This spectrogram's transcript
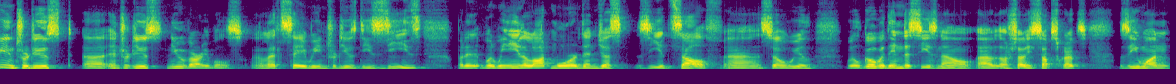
we introduced uh, introduced new variables. Uh, let's say we introduce these z's, but it, but we need a lot more than just z itself. Uh, so we'll we'll go with indices now, uh, or sorry, subscripts. z1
